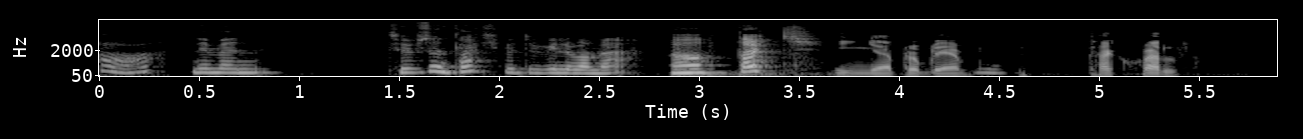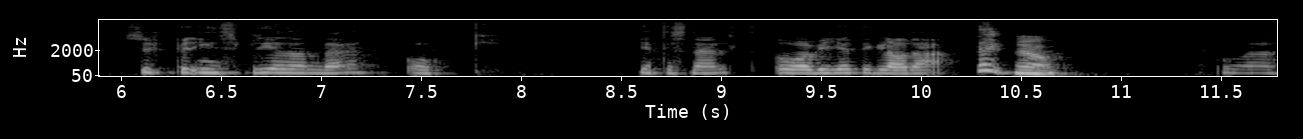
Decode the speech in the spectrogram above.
Ja, nej men tusen tack för att du ville vara med. Ja, tack. Inga problem. Tack själv. Superinspirerande och jättesnällt. Och vi är jätteglada. Ja. Och, eh,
